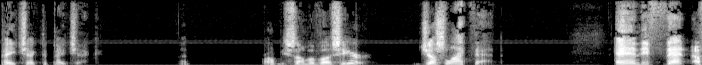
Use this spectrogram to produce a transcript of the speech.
paycheck to paycheck. Probably some of us here, just like that. And if that, uh,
